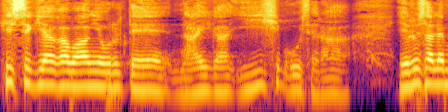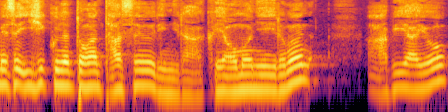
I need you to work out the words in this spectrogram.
히스기야가 왕이 오를 때 나이가 25세라 예루살렘에서 29년 동안 다스리니라 그의 어머니의 이름은 아비야요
